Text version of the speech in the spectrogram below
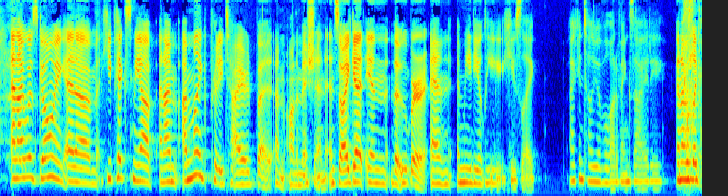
and I was going, and um, he picks me up, and I'm I'm like pretty tired, but I'm on a mission, and so I get in the Uber, and immediately he's like, "I can tell you have a lot of anxiety," and I was like,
